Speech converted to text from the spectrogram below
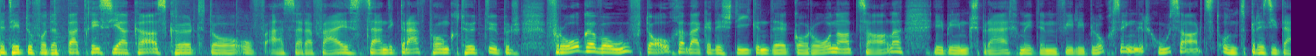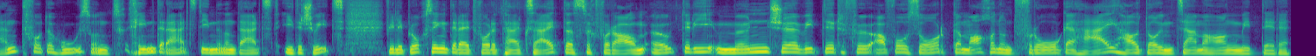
Der Titel von der Patricia Kaas gehört hier auf SRF 1. Die Sendung Treffpunkt heute über Fragen, die auftauchen wegen der steigenden Corona-Zahlen. Ich bin im Gespräch mit dem Philipp Luchsinger, Hausarzt und Präsident der Haus- und Kinderärztinnen und Ärzte in der Schweiz. Philipp Luchsinger, der hat vorher gesagt, dass sich vor allem ältere Menschen wieder für Anfang Sorgen machen und Fragen haben, halt auch im Zusammenhang mit der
